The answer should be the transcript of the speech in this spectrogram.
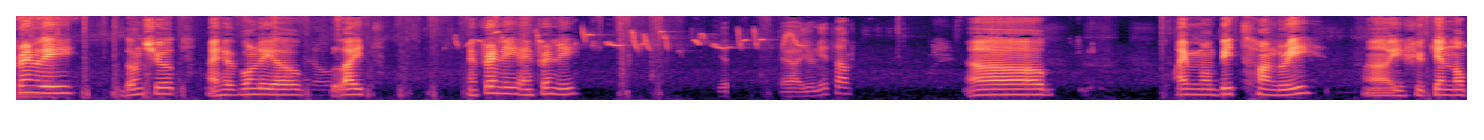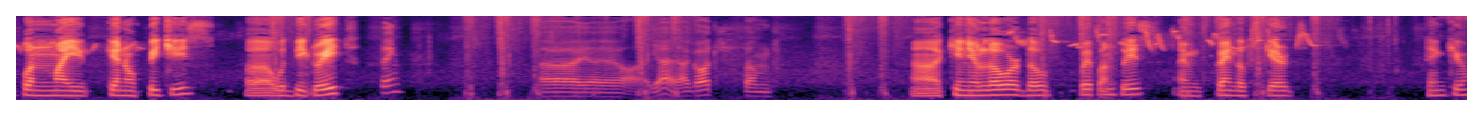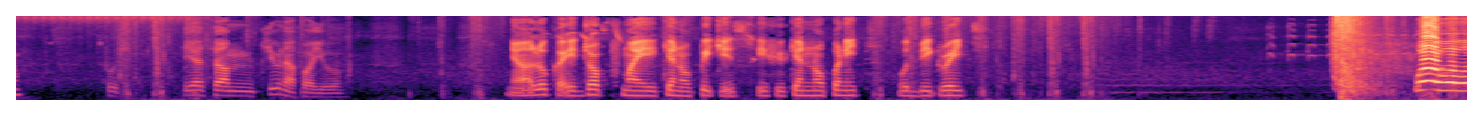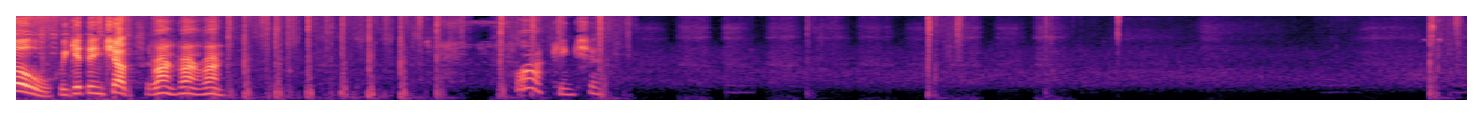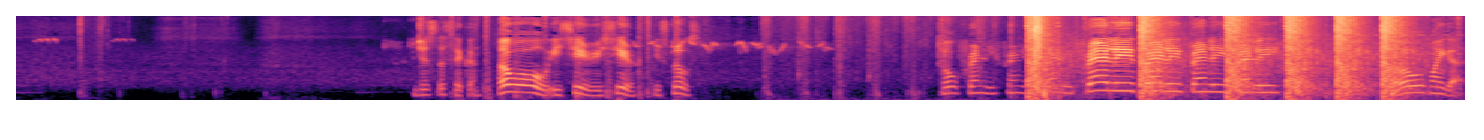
friendly. Don't shoot. I have only a light. I'm friendly. I'm friendly. Yeah, you need some? Uh, I'm a bit hungry. Uh, if you can open my can of peaches, uh, would be great. thing? Uh, yeah, yeah, yeah, I got some. Uh, can you lower the weapon, please? I'm kind of scared. Thank you. food. Here's some tuna for you. Yeah, look, I dropped my can of peaches. If you can open it, would be great. Whoa, whoa, whoa! We're getting shot. Run, run, run. Fucking shit. Just a second. Oh, oh, oh, he's here, he's here. He's close. Oh, friendly, friendly, friendly, friendly, friendly, friendly, friendly. Oh my god.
